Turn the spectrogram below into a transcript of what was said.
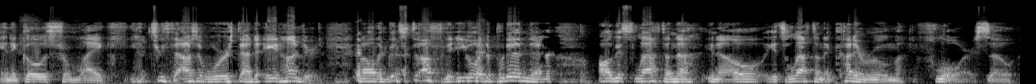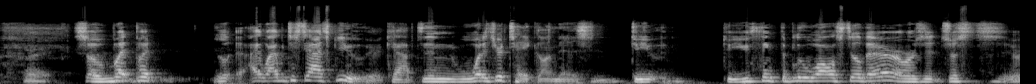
and it goes from like you know 2,000 words down to 800, and all the good stuff that you wanted to put in there all gets left on the you know gets left on the cutting room floor. So, right. so but but I, I would just ask you, Captain, what is your take on this? Do you do you think the blue wall is still there, or is it just, or,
